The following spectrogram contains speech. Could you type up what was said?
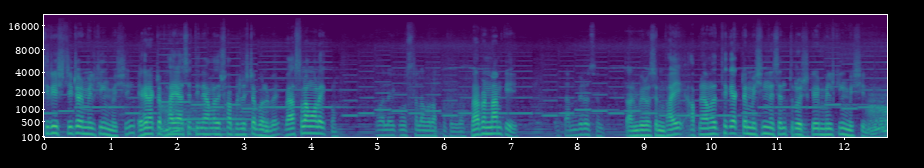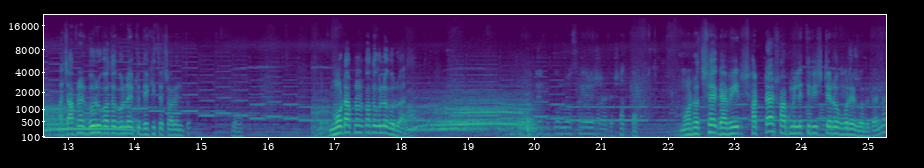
তিরিশ লিটার মিল্কিং মেশিন এখানে একটা ভাই আছে তিনি আমাদের সব ডিটেলসটা বলবে। ভাই আসসালামু আলাইকুম। ওয়ালাইকুম আসসালাম রহমতুল্লাহ। ভাই আপনার নাম কি? তানবির হোসেন। তানবির হোসেন। ভাই আপনি আমাদের থেকে একটা মেশিন নিয়েছেন তুরস্কের মিল্কিং মেশিন আচ্ছা আপনার গরু কতগুলো একটু দেখিতে চলেন তো। মোট আপনার কতগুলো গরু আছে? মোট হচ্ছে গাভীর ষাটটা সব মিলে তিরিশটার উপরে গরু তাই না?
